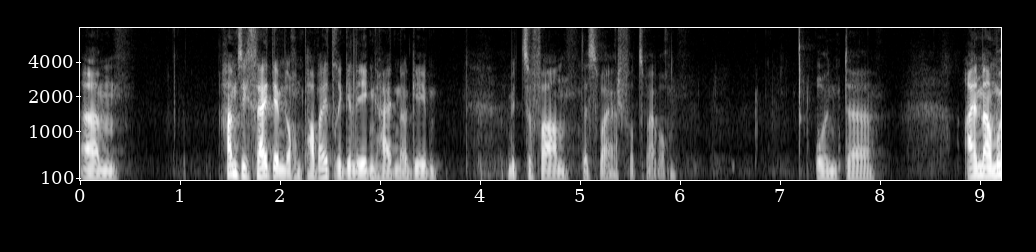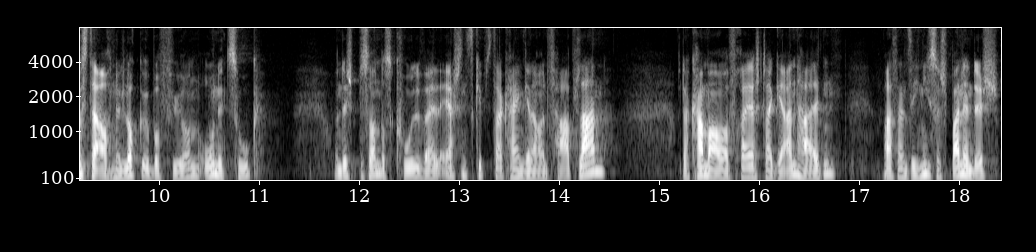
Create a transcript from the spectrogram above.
Ähm, haben sich seitdem noch ein paar weitere Gelegenheiten ergeben, mitzufahren. Das war erst vor zwei Wochen. Und äh, Einmal musste auch eine Lok überführen, ohne Zug. Und das ist besonders cool, weil erstens gibt es da keinen genauen Fahrplan. Da kann man aber freier Strecke anhalten, was an sich nicht so spannend ist.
